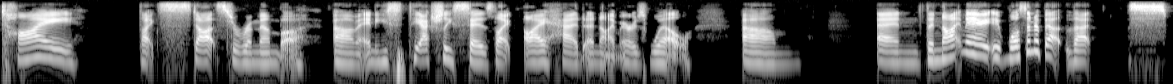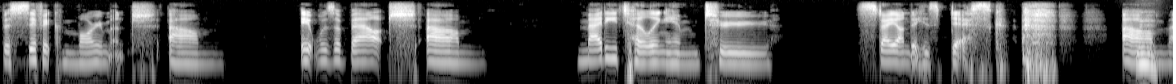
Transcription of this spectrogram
Ty like starts to remember um, and he, he actually says like i had a nightmare as well um, and the nightmare it wasn't about that specific moment um, it was about um, maddie telling him to stay under his desk um,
